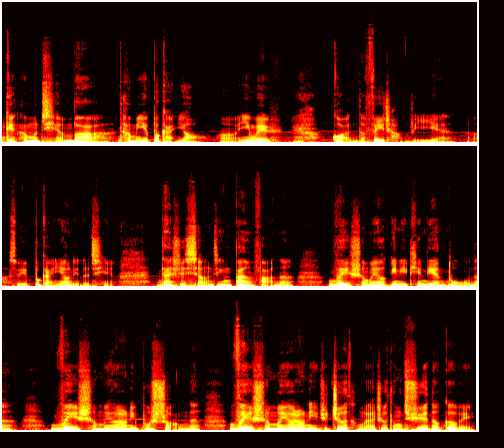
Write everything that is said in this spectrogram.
给他们钱吧，他们也不敢要啊，因为 管得非常之严啊，所以不敢要你的钱。但是想尽办法呢，为什么要给你添点堵呢？为什么要让你不爽呢？为什么要让你去折腾来折腾去呢？各位，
